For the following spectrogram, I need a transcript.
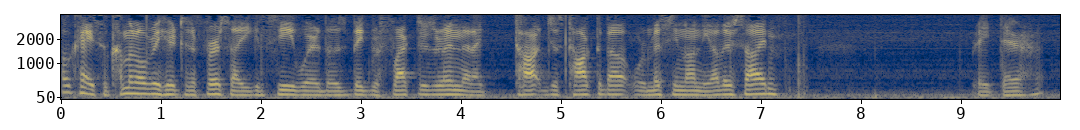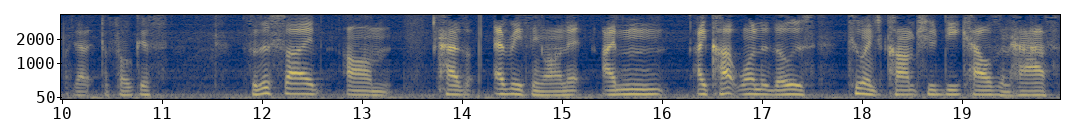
Okay, so coming over here to the first side, you can see where those big reflectors are in that I ta just talked about were missing on the other side. Right there, I got it to focus. So this side um, has everything on it. I'm I cut one of those two inch comp shoe decals in half.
